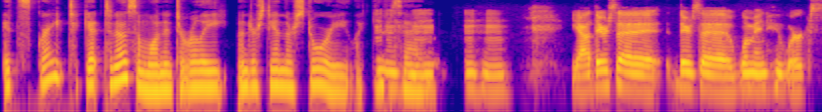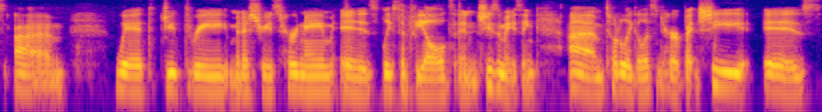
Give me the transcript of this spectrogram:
it's great to get to know someone and to really understand their story, like you said. Mm-hmm. Yeah, there's a there's a woman who works um, with Jude 3 Ministries. Her name is Lisa Fields, and she's amazing. Um, totally go listen to her. But she is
